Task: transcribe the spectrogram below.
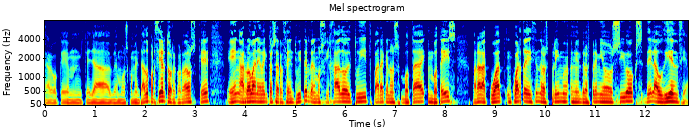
algo que, mm, que ya habíamos comentado. Por cierto, recordaos que en arroba NVectosRC en Twitter tenemos fijado el tweet para que nos votai- votéis para la cuarta edición de los, primo- eh, de los premios Seabox de la audiencia.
